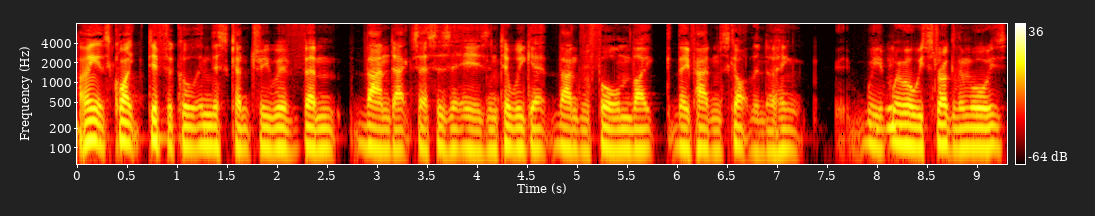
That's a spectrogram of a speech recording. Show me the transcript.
I think it's quite difficult in this country with um, land access as it is until we get land reform like they've had in Scotland. I think we, mm-hmm. we're always struggling. We're always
